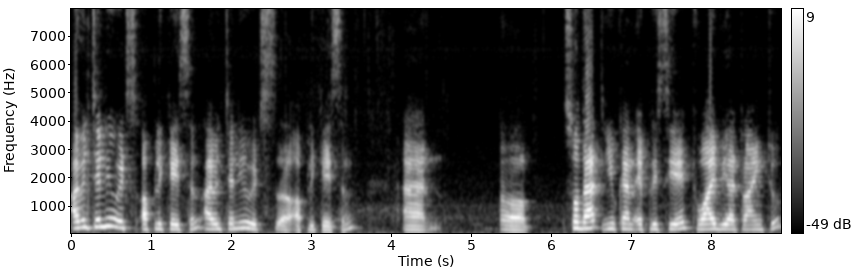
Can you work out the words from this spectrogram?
I will tell you its application. I will tell you its uh, application and uh, so that you can appreciate why we are trying to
